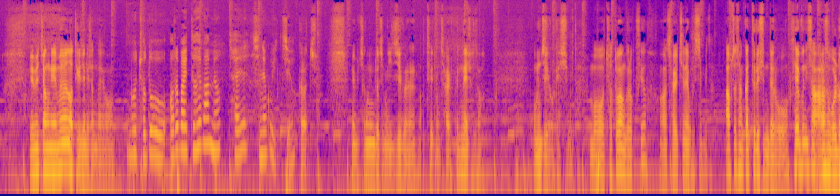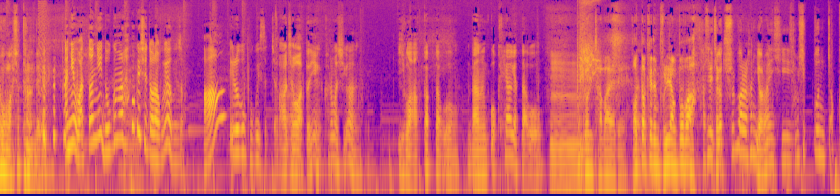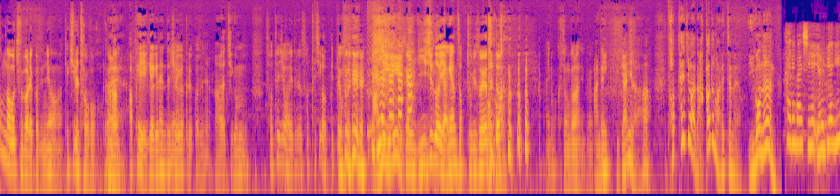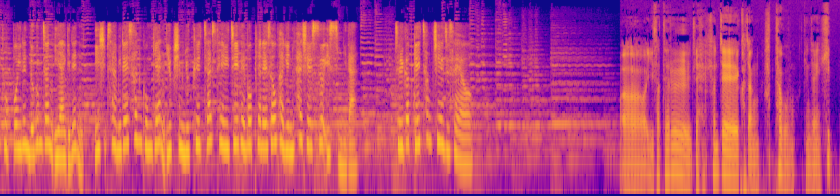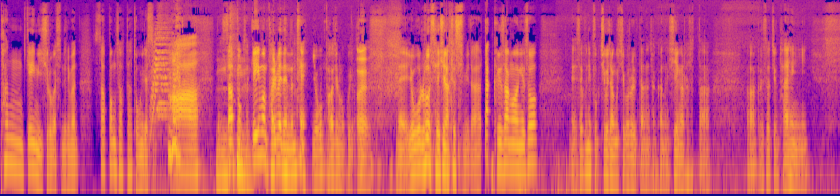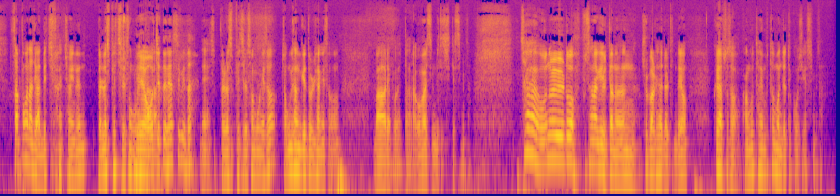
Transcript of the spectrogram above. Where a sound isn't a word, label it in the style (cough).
유미짱님은 어떻게 지내셨나요? 뭐 저도 아르바이트 해가며 잘 지내고 있지요. 그렇죠. 매비청님도 지금 이직을 어떻게든 잘 끝내셔서 움직이고 계십니다. 뭐 저 또한 그렇고요. 아, 잘 지내고 있습니다. 앞서 잠깐 들으신 대로 세 분이서 알아서 뭘 녹음하셨다는데 (laughs) 아니 왔더니 녹음을 하고 계시더라고요. 그래서 아 이러고 보고 있었죠. 아, 제가 왔더니 카르마 씨가 이거 아깝다고 나는 꼭 해야겠다고 음, 이건 잡아야 돼. 어떻게든 분량 뽑아. 사실 제가 출발을 한 11시 30분 조금 넘어 출발했거든요. 택시를 타고. 네. 아, 앞에 얘기하긴 했는데 예. 저희가 그랬거든요. 아 지금 서태지 와야 돼. 서태지가 없기 때문에 아니 (laughs) 이준호 양현석 둘이서 해야 된다고. (laughs) 아니 뭐 그 정도는 아니고요. 아니 그게 아니라 서태지와 아까도 말했잖아요. 이거는 카르마 씨의 열변이 돋보이는 녹음 전 이야기는 23일에 선 공개한 66회차 스테이지 데모편에서 확인하실 수 있습니다. 즐겁게 청취해 주세요. 어, 이 사태를 이제 현재 가장 핫하고 굉장히 힙한 게임 이슈로 말씀드리면 사펑사와 동일했습니다. 아, (laughs) 음. 사펑사 게임은 발매됐는데 요건 바가지를 먹고 있죠. 네. 네, 요걸로 (laughs) 대신하겠습니다. 딱 그 상황에서 네, 세 분이 북치고 장구치고를 일단은 잠깐은 시행을 하셨다. 아, 그래서 지금 다행히 사펑은 아직 안 됐지만 저희는 밸런스 패치를 네, 성공했다. 어쨌든 했습니다. 네, 밸런스 패치를 성공해서 정상 궤도를 향해서 마을에 모였다라고 말씀드릴 수 있겠습니다. 자, 오늘도 부산하게 일단은 출발을 해야 될 텐데요. 그에 앞서서 광고 타임부터 먼저 듣고 오시겠습니다.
